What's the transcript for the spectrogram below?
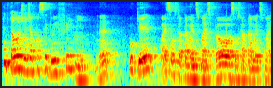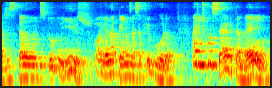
Então a gente já conseguiu inferir, né? Porque quais são os tratamentos mais próximos, os tratamentos mais distantes, tudo isso olhando apenas essa figura. A gente consegue também,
